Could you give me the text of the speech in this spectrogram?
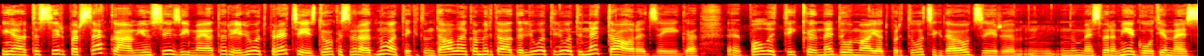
Jā, tas ir par sekām. Jūs iezīmējāt arī ļoti precīzi to, kas varētu notikt. Un tā laikam ir tāda ļoti, ļoti netālredzīga eh, politika, nedomājot par to, cik daudz ir, mm, nu, mēs varam iegūt, ja mēs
